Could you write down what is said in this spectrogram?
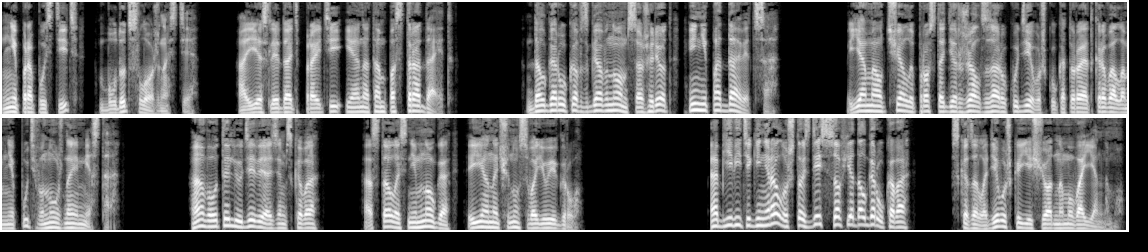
Не пропустить будут сложности. А если дать пройти, и она там пострадает? Долгоруков с говном сожрет и не подавится. Я молчал и просто держал за руку девушку, которая открывала мне путь в нужное место. А вот и люди Вяземского. Осталось немного, и я начну свою игру. «Объявите генералу, что здесь Софья Долгорукова», — сказала девушка еще одному военному.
